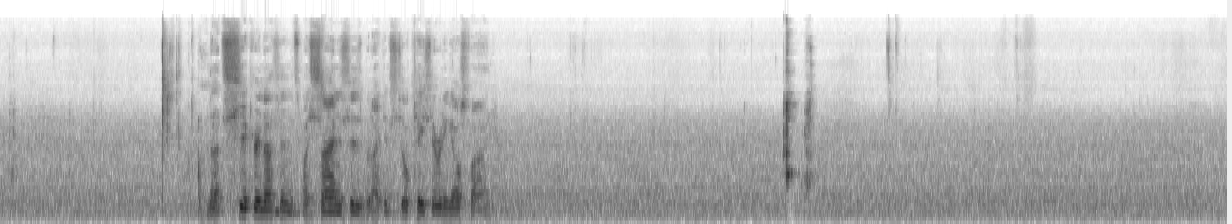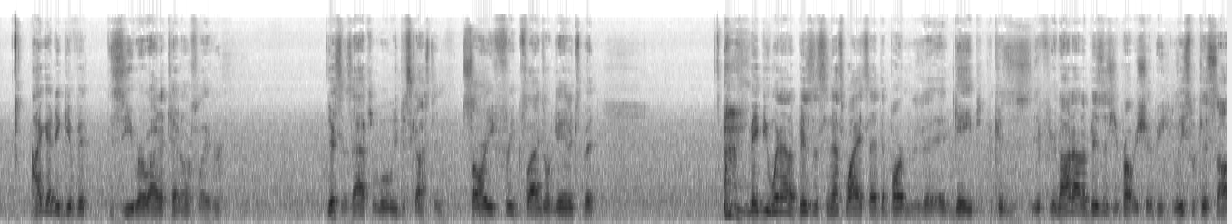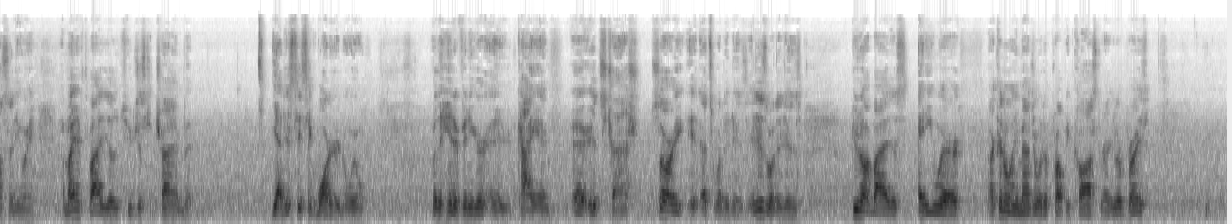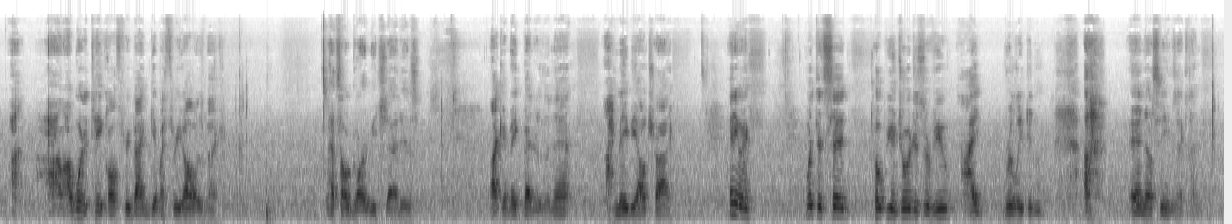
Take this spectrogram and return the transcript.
I'm not sick or nothing. It's my sinuses, but I can still taste everything else fine. I got to give it 0 out of 10 on flavor. This is absolutely disgusting. Sorry, Freak Flags Organics, but maybe you went out of business and that's why it's at department at Gabe's because if you're not out of business you probably should be at least with this sauce anyway. I might have to buy the other two just to try them but yeah this tastes like water and oil with a hint of vinegar and cayenne. Uh, it's trash. Sorry it, that's what it is. It is what it is. Do not buy this anywhere. I can only imagine what it probably cost regular price. I, I, I want to take all three back and get my three dollars back. That's how garbage that is. I can make better than that. Maybe I'll try Anyway, with that said, hope you enjoyed this review. I really didn't. Uh, and I'll see you next time.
